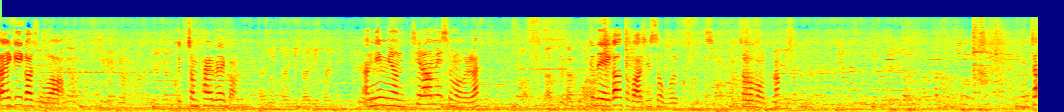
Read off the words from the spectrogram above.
딸기가 좋아. 9,800원. 딸기 딸기 딸기 딸기 아니면 티라미수 먹을래? 근데 얘가 더 맛있어 보일 것 같아. 저거 먹을까? 괜찮?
